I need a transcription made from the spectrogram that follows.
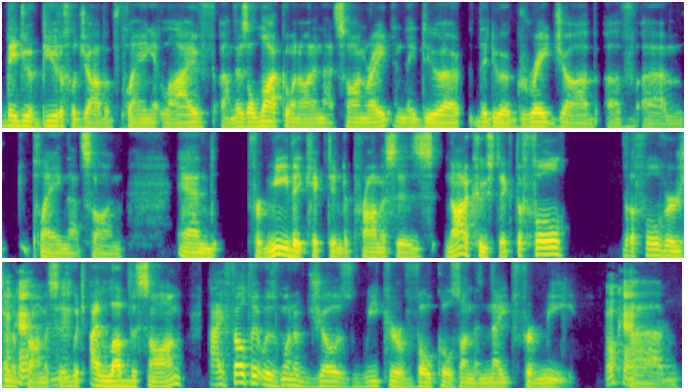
They do a beautiful job of playing it live. Um, there's a lot going on in that song, right? And they do a they do a great job of um, playing that song. And for me, they kicked into Promises, not acoustic, the full the full version Okay, of Promises, mhm. which I love the song. I felt it was one of Joe's weaker vocals on the night for me. Okay, Um,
